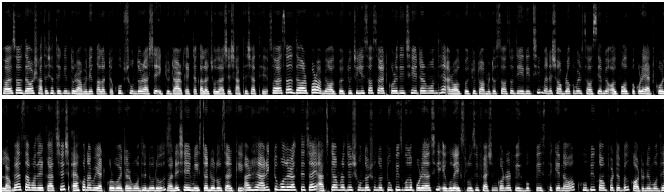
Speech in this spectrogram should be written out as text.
সয়া সস দেওয়ার সাথে সাথে কিন্তু রামেনের কালারটা খুব সুন্দর আসে, একটু ডার্ক একটা কালার চলে আসে সাথে সাথে। সয়া সস দেওয়ার পর আমি অল্প একটু চিলি সসও অ্যাড করে দিচ্ছি এটার মধ্যে। আর অল্প একটু টমেটো সসও দিয়ে দিচ্ছি। মানে সব রকমের সসই আমি অল্প অল্প করে অ্যাড করলাম। ব্যাস, আমাদের কাজ শেষ। এখন আমি অ্যাড করব এটার মধ্যে নুডলস মানে সেই মিস্টার নুডলস আর কি। আর হ্যাঁ আরেকটু বলে রাখতে চাই, আজকে আমরা যে সুন্দর সুন্দর টু পিসগুলো পরে আছি, এগুলো exclusive fashion corner Facebook page থেকে নেওয়া। খুবই কমফোর্টেবল কটনের মধ্যে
